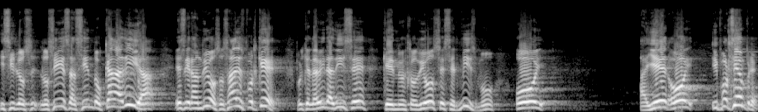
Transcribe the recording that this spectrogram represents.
Y si lo, lo sigues haciendo cada día, es grandioso. ¿Sabes por qué? Porque la Biblia dice que nuestro Dios es el mismo hoy, ayer, hoy y por siempre.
